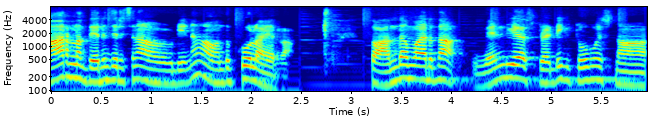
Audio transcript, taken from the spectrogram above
காரணம் தெரிஞ்சிருச்சுன்னா அப்படின்னா அவன் வந்து கூல் ஆயிடுறான். ஸோ அந்த மாதிரி தான் when we are spreading too much நான்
